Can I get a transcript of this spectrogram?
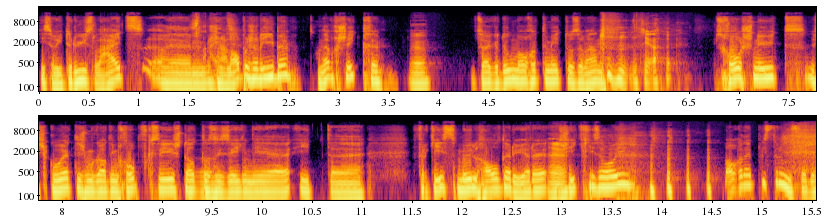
in so in drei Slides ähm, Slide. schnell abschreiben und einfach schicken. Ja. Und sagen, du mach damit, was du willst. ja. Es kostet nichts, ist gut, ist mir gerade im Kopf gewesen, statt dass ich es irgendwie in die äh, Vergissmüllhalde rühre, Ja. schicke ich es euch. Machen etwas draus, oder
